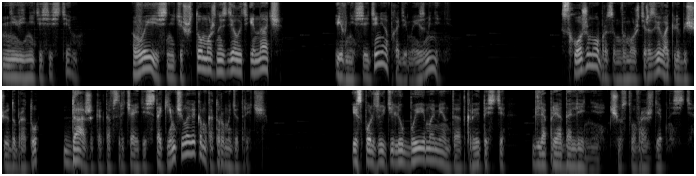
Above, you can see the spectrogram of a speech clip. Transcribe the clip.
не вините систему. Выясните, что можно сделать иначе, и внесите необходимые изменения. Схожим образом вы можете развивать любящую доброту, даже когда встречаетесь с таким человеком, о котором идет речь. Используйте любые моменты открытости – для преодоления чувства враждебности.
